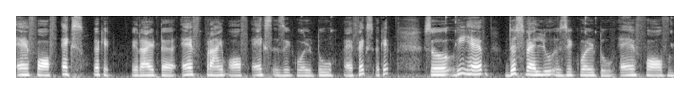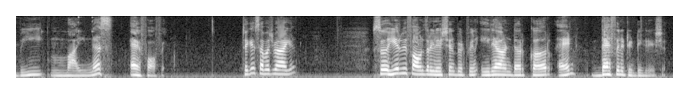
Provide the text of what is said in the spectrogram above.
f of x okay we write uh, f prime of x is equal to fx okay so we have this value is equal to f of b minus f of a ठीक है समझ में आ गया so here we found the relation between area under curve and definite integration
